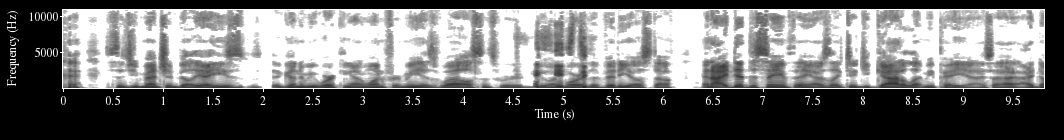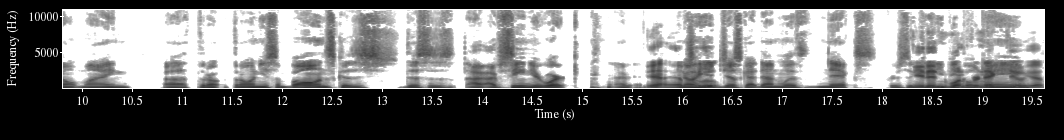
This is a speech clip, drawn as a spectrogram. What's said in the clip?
since you mentioned Bill, yeah, he's going to be working on one for me as well since we're doing more of the video stuff. And I did the same thing. I was like, dude, you got to let me pay you. I said, I, I don't mind uh, throw, throwing you some bones because this is I, have seen your work. I, yeah, absolutely. you know he just got done with Nick's for Zucchini He did one for game, Nick too. Yep.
